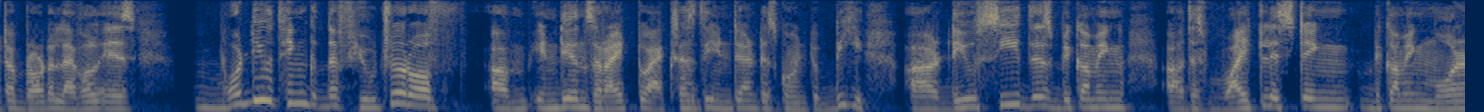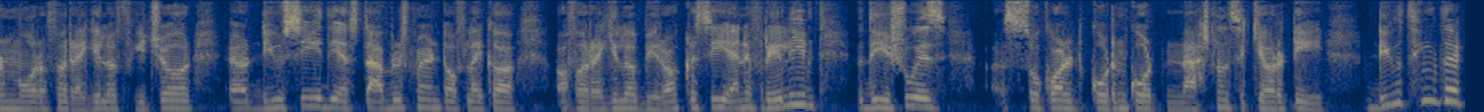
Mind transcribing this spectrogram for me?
at a broader level is what do you think the future of um, Indians' right to access the internet is going to be. Uh, do you see this becoming uh, this whitelisting becoming more and more of a regular feature? Uh, do you see the establishment of like a of a regular bureaucracy? And if really the issue is so-called quote unquote national security do you think that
